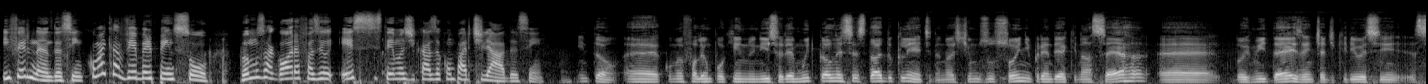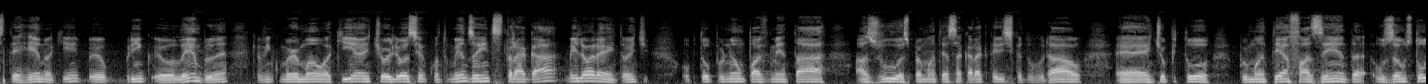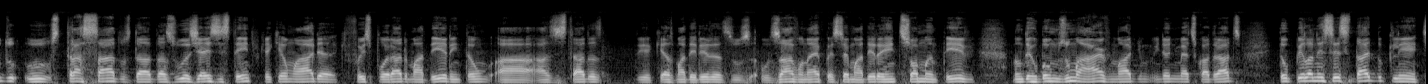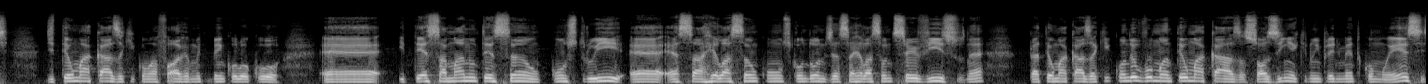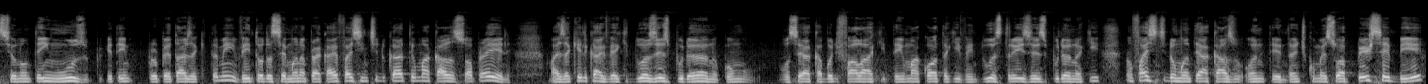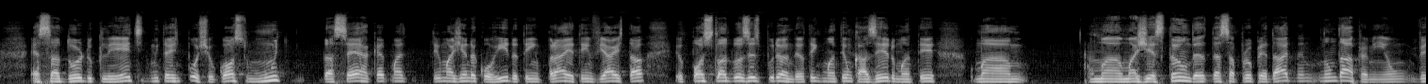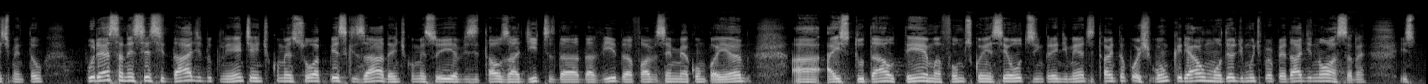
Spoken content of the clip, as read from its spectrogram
E Fernando, assim, como é que a Weber pensou? Vamos agora fazer esses sistemas de casa compartilhada, assim? Então, é, como eu falei um pouquinho no início, ele é muito pela necessidade do cliente. Né? Nós tínhamos o sonho de empreender aqui na Serra. É, 2010 a gente adquiriu esse, esse terreno aqui. Eu brinco, eu lembro, né, que eu vim com meu irmão aqui. A gente olhou assim, quanto menos a gente estragar, melhor é. Então a gente optou por não pavimentar as ruas para manter essa característica do rural. É, a gente optou por manter a fazenda. Usamos todos os traçados da, das ruas já existentes, porque aqui é uma área que foi explorada madeira. Então a, as estradas que as madeireiras usavam na época, essa madeira a gente só manteve, não derrubamos uma árvore, área de um milhão de metros quadrados. Então, pela necessidade do cliente de ter uma casa que, como a Flávia muito bem colocou, é, e ter essa manutenção, construir é, essa relação com os condôminos, essa relação de serviços, né? para ter uma casa aqui. Quando eu vou manter uma casa sozinha aqui num empreendimento como esse, se eu não tenho uso, porque tem proprietários aqui também vem toda semana para cá e faz sentido o cara ter uma casa só para ele. Mas aquele cara que vem aqui duas vezes por ano, como você acabou de falar que tem uma cota que vem duas, três vezes por ano aqui, não faz sentido manter a casa o ano inteiro. Então a gente começou a perceber essa dor do cliente. Muita gente, poxa, eu gosto muito da serra, quero mais tem uma agenda corrida, tem praia, tem viagem e tal, eu posso ir lá duas vezes por ano. Eu tenho que manter um caseiro, manter uma uma, uma gestão de, dessa propriedade, né? não dá para mim, é um investimento. Então, por essa necessidade do cliente, a gente começou a pesquisar, a gente começou a a visitar os adites da, da vida, a Flávia sempre me acompanhando, a, a, estudar o tema, fomos conhecer outros empreendimentos e tal. Então, poxa, vamos criar um modelo de multipropriedade nossa, né?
